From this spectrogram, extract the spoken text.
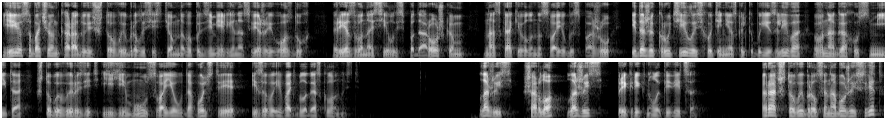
Ее собачонка, радуясь, что выбралась из темного подземелья на свежий воздух, резво носилась по дорожкам, наскакивала на свою госпожу и даже крутилась, хоть и несколько боязливо, в ногах у Смита, чтобы выразить и ему свое удовольствие и завоевать благосклонность. «Ложись, Шарло, ложись!» — прикрикнула певица. «Рад, что выбрался на божий свет?»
